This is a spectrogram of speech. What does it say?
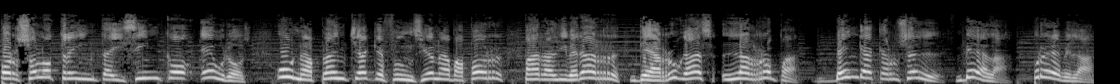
Por solo 35 euros. Una plancha que funciona a vapor para liberar de arrugas la ropa. Venga Carrusel, véala, pruébela.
